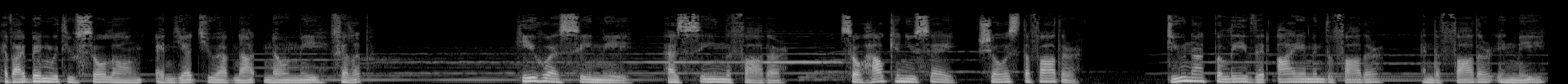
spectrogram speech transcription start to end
Have I been with you so long, and yet you have not known me, Philip? He who has seen me has seen the Father. So how can you say, Show us the Father? Do you not believe that I am in the Father, and the Father in me?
